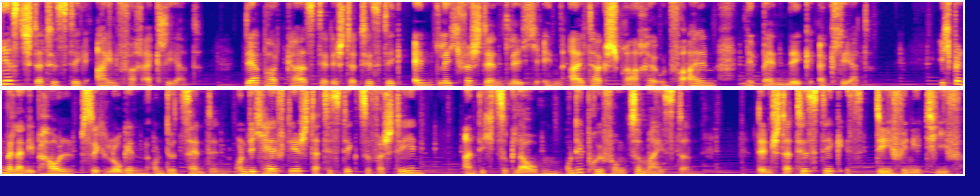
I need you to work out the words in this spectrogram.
Hier ist Statistik einfach erklärt. Der Podcast, der die Statistik endlich verständlich in Alltagssprache und vor allem lebendig erklärt. Ich bin Melanie Paul, Psychologin und Dozentin und ich helfe dir, Statistik zu verstehen, an dich zu glauben und die Prüfung zu meistern. Denn Statistik ist definitiv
